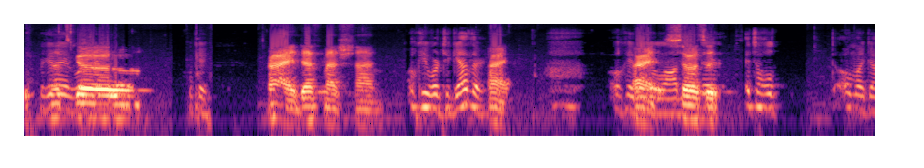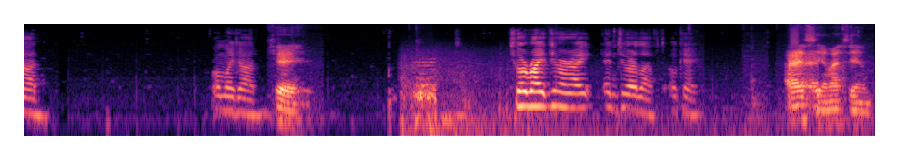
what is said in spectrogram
We're gonna Let's go. Okay. Alright, deathmatch time. Okay, we're together. Alright. Okay, there's a Alright, lot. so it's a- it's a whole. Oh my god. Oh my god. Okay. To our right, to our right, and to our left. Okay. I see him, I see him.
